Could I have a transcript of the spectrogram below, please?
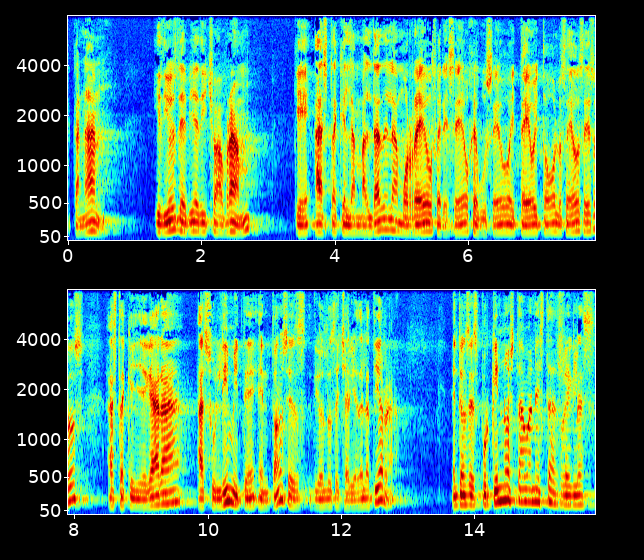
A Canaán. Y Dios le había dicho a Abraham que hasta que la maldad del amorreo, fereceo, jebuseo, eteo y todos los eos esos, hasta que llegara a su límite, entonces Dios los echaría de la tierra. Entonces, ¿por qué no estaban estas reglas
